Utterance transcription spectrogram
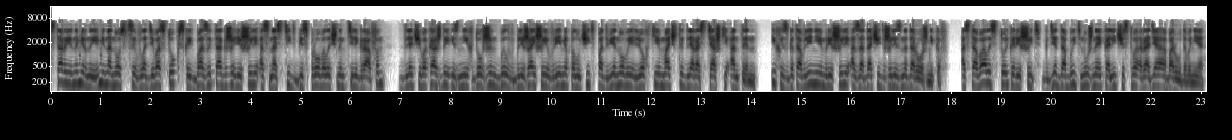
Старые номерные миноносцы Владивостокской базы также решили оснастить беспроволочным телеграфом, для чего каждый из них должен был в ближайшее время получить по две новые легкие мачты для растяжки антенн. Их изготовлением решили озадачить железнодорожников. Оставалось только решить, где добыть нужное количество радиооборудования.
